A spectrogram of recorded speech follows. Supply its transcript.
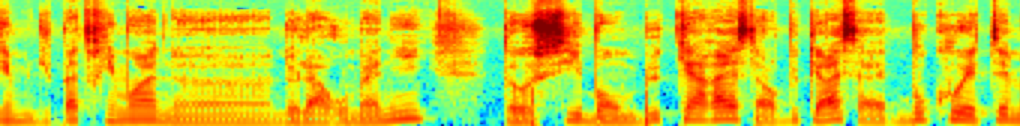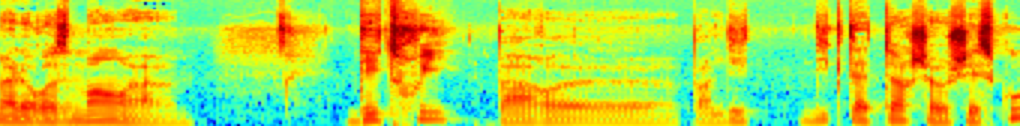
du patrimoine euh, de la Roumanie. Tu as aussi bon, Bucarest. Alors Bucarest a beaucoup été malheureusement euh, détruit par, par le dictateur Ceausescu.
